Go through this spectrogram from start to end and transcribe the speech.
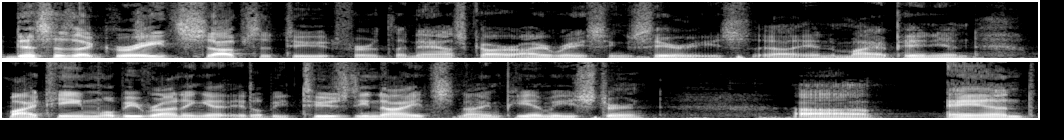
this is a great substitute for the NASCAR iRacing series, uh, in my opinion. My team will be running it. It'll be Tuesday nights, 9 p.m. Eastern. Uh, and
